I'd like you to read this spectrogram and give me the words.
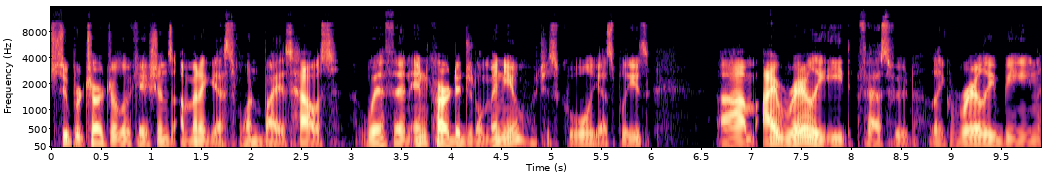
supercharger locations. I'm going to guess one by his house with an in car digital menu, which is cool. Yes, please um, I rarely eat fast food, like rarely being.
